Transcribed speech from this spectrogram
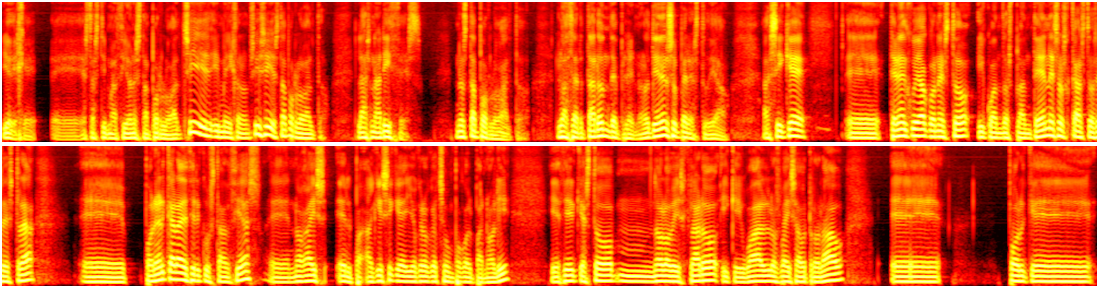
Y yo dije, eh, esta estimación está por lo alto. Sí, y me dijeron, sí, sí, está por lo alto. Las narices, no está por lo alto lo acertaron de pleno, lo tienen súper estudiado. Así que eh, tened cuidado con esto y cuando os planteen esos gastos extra, eh, poner cara de circunstancias, eh, no hagáis el... Aquí sí que yo creo que he hecho un poco el panoli y decir que esto mm, no lo veis claro y que igual os vais a otro lado, porque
